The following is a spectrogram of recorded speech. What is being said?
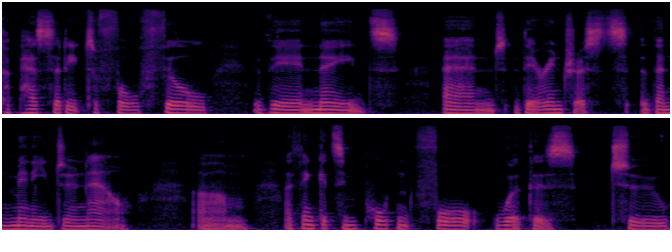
capacity to fulfill their needs and their interests than many do now. Um, I think it's important for workers to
